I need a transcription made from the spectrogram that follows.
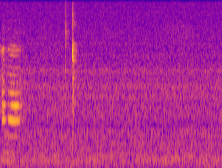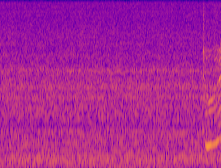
하나, 둘,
